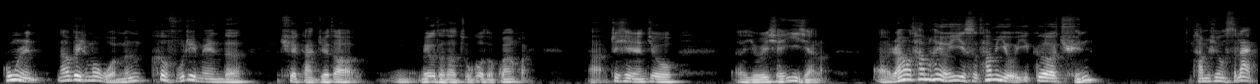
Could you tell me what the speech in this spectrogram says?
工人，那为什么我们客服这边的却感觉到没有得到足够的关怀啊？这些人就呃有一些意见了，呃，然后他们很有意思，他们有一个群，他们是用 Slack。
